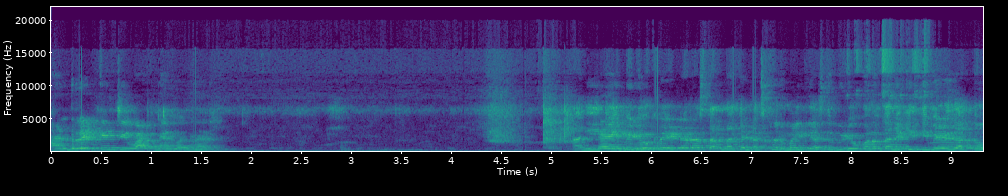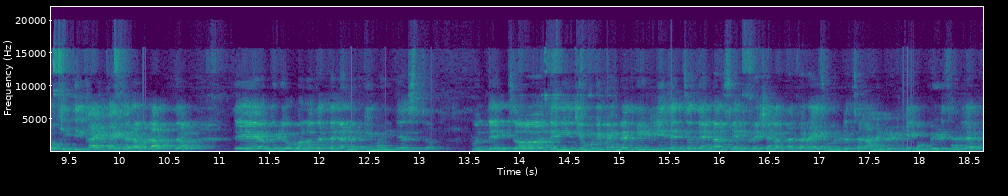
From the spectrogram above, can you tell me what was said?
हंड्रेड के ची वाट नाही बघणार. आणि काही व्हिडिओ क्रिएटर असतात ना त्यांनाच खरं माहिती असतं व्हिडिओ बनवताना किती वेळ जातो किती काय काय करावं लागतं ते व्हिडिओ बनवतात त्यांना नक्की माहिती असतं. मग त्यांचं त्यांनी जेवढी मेहनत घेतली त्यांचं त्यांना सेलिब्रेशन आता करायचं म्हटलं चला हंड्रेड के कंप्लीट झाल्यात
